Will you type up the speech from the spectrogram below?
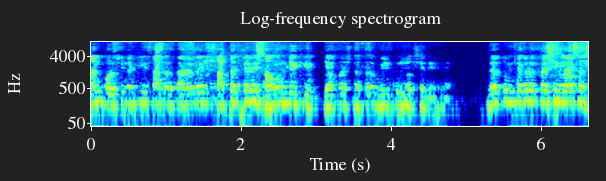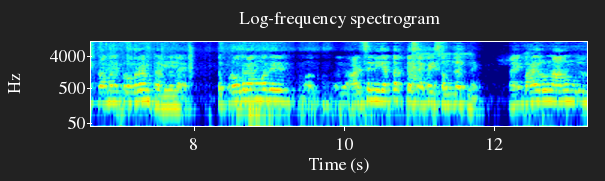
अनफॉर्च्युनेटली साखर कार्यालय सातत्याने सांगून देखील या प्रश्नाकडे बिलकुल लक्ष देत नाही. जर तुमच्याकडे क्रशिंग लायसन्स प्रमाणे प्रोग्राम ठरलेला आहे तर प्रोग्राममध्ये अडचणी येतात कशा काही समजत नाही. आणि बाहेरून आणून ऊस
